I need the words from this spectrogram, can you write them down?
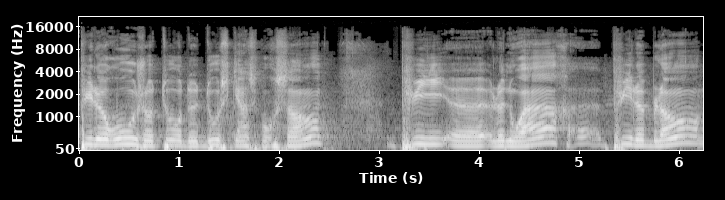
Puis le rouge autour de 12-15%, puis euh, le noir, puis le blanc,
